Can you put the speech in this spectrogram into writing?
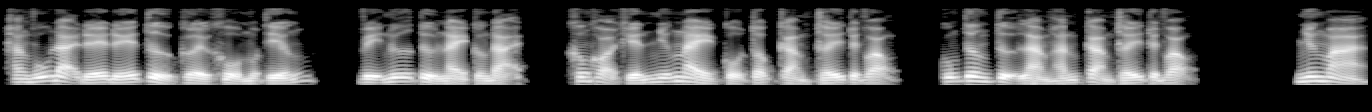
Hàng vũ đại đế đế tử cười khổ một tiếng vị nữ tử này cường đại, không khỏi khiến những này cổ tộc cảm thấy tuyệt vọng, cũng tương tự làm hắn cảm thấy tuyệt vọng. Nhưng mà,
